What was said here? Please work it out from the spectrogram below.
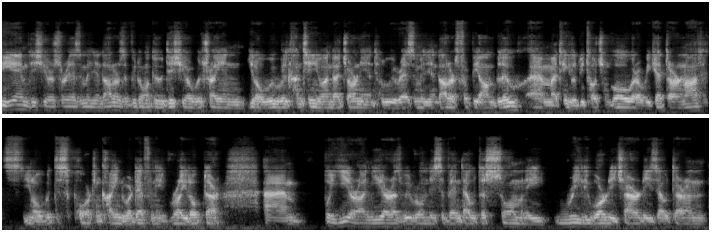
the aim this year is to raise a million dollars. If we don't do it this year, we'll try and, you know, we will continue on that journey until we raise a million dollars for Beyond Blue. Um, I think it'll be touch and go whether we get there or not. It's, you know, with the support and kind, we're definitely right up there. Um, but year on year, as we run this event out, there's so many really worthy charities out there. And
